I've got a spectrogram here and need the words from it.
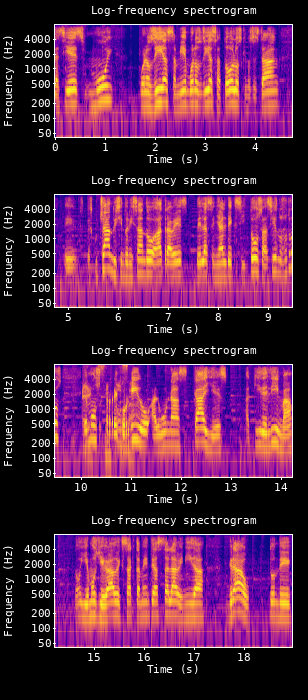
así es, muy buenos días también, buenos días a todos los que nos están eh, escuchando y sintonizando a través de la señal de Exitosa. Así es, nosotros hemos recorrido algunas calles aquí de Lima ¿no? y hemos llegado exactamente hasta la avenida Grau, donde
